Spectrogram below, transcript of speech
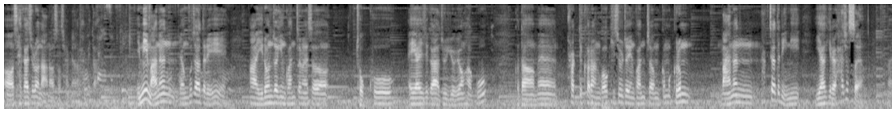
어, 세 가지로 나눠서 설명을 합니다. 이미 많은 연구자들이 아, 이론적인 관점에서 좋고 AI가 아주 유용하고 그 다음에 practical한 거 기술적인 관점 그뭐 그런 많은 학자들이 이미 이야기를 하셨어요. 네.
